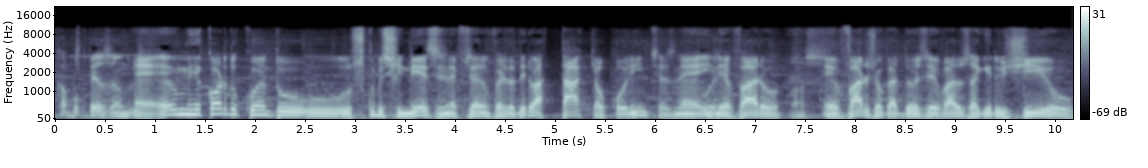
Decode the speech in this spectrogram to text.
acabou pesando isso. É, eu me recordo quando os clubes chineses né, fizeram um verdadeiro ataque ao Corinthians né, e Foi. levaram Nossa. é, vários jogadores, levaram o zagueiro Gil,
